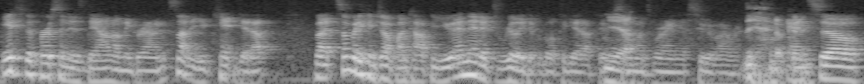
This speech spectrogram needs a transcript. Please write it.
if the person is down on the ground, it's not that you can't get up, but somebody can jump on top of you, and then it's really difficult to get up if Yeah. someone's wearing a suit of armor. Yeah. No kidding. And so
